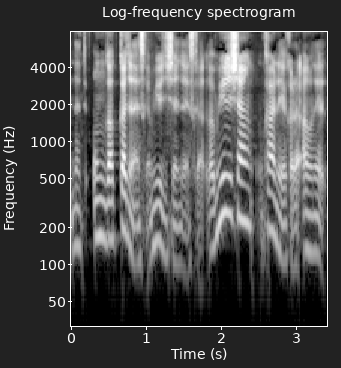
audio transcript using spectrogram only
なんて、音楽家じゃないですか、ミュージシャンじゃないですか。ミュージシャン関連やから、あのね、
